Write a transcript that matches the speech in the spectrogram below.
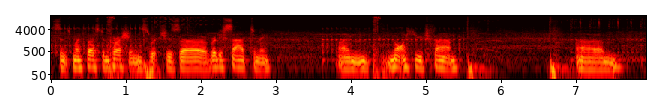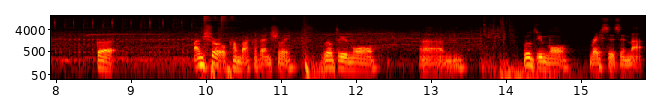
since my first impressions, which is uh, really sad to me. I'm not a huge fan. Um, but I'm sure it'll come back eventually. We'll do more. Um, we'll do more races in that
